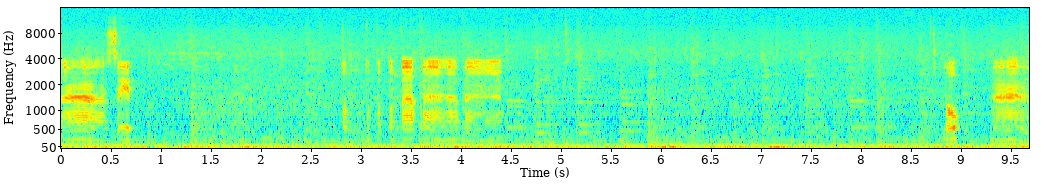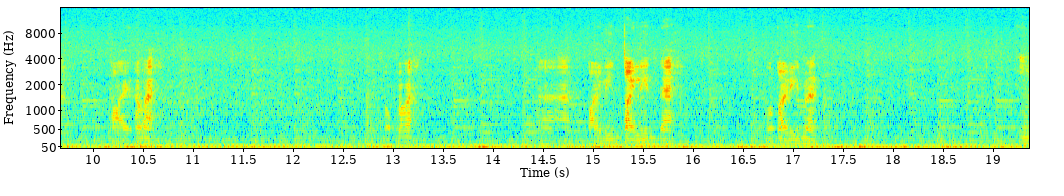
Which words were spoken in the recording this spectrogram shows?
อ่า เสร็จตบตบตบตบปาปาปาลบ อ่าต่อยเข้าไปลบเข้าไปอ่า ต่อยลิ้น ต่อยลิ้นนะต้องต่อยลิ้นมันอื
